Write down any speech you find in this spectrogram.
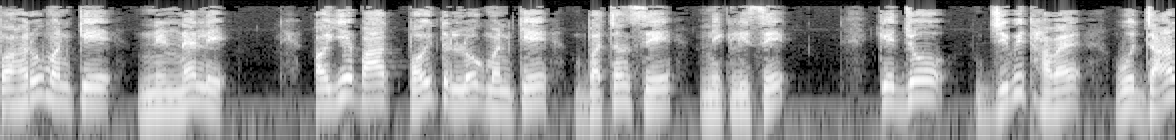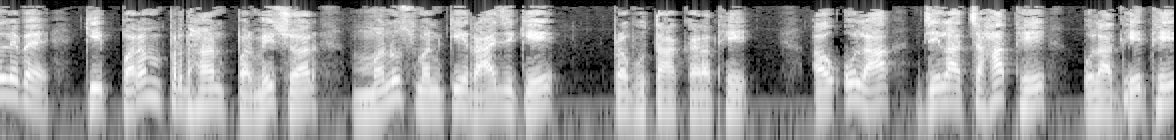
पहरू मन के निर्णय ले, और ये बात पवित्र लोग मन के वचन से निकली से, कि जो जीवित हवय, वो जान लेवे कि परम प्रधान परमेश्वर मनुष्य मन के राज्य के प्रभुता करत है। और ओला जेला चाहते ओला दे थे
